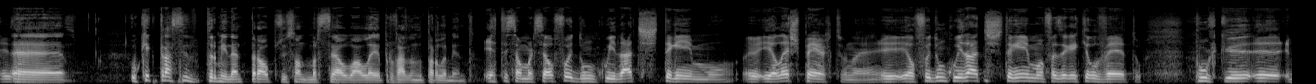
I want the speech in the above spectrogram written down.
exatamente. Uh, o que é que terá sido determinante para a oposição de Marcelo à lei aprovada no Parlamento? A atenção, Marcelo foi de um cuidado extremo. Ele é esperto, não é? Ele foi de um cuidado extremo a fazer aquele veto, porque eh,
